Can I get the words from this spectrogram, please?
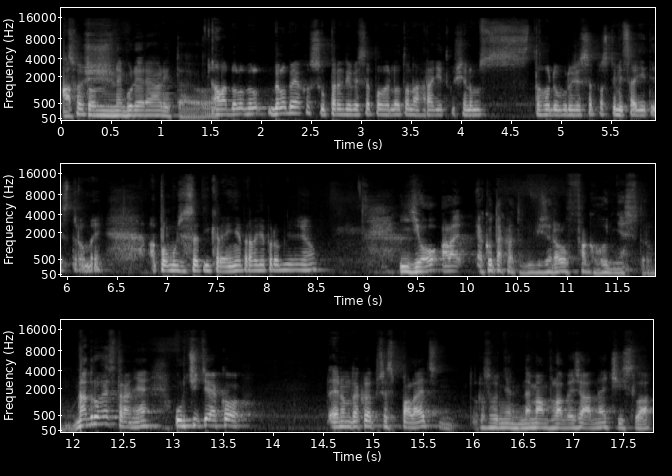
A Což, to nebude realita. Jo. Ale bylo, bylo, bylo by jako super, kdyby se povedlo to nahradit už jenom z toho důvodu, že se prostě vysadí ty stromy a pomůže se té krajině pravděpodobně, že jo? Jo, ale jako takhle to by vyžadalo fakt hodně stromů. Na druhé straně určitě jako jenom takhle přes palec, rozhodně nemám v hlavě žádné čísla,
